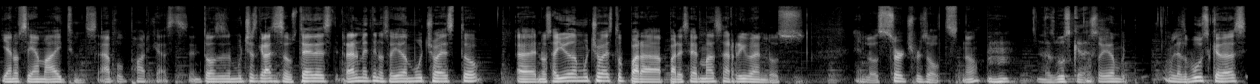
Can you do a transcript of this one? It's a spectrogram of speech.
Ya no se llama iTunes, Apple Podcasts. Entonces, muchas gracias a ustedes. Realmente nos ayuda mucho esto. Eh, nos ayuda mucho esto para aparecer más arriba en los, en los search results, ¿no? En las búsquedas. Nos ayuda en las búsquedas.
